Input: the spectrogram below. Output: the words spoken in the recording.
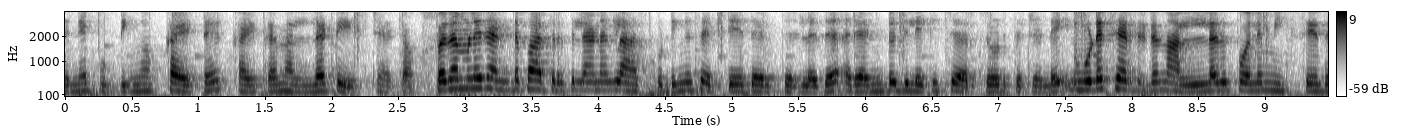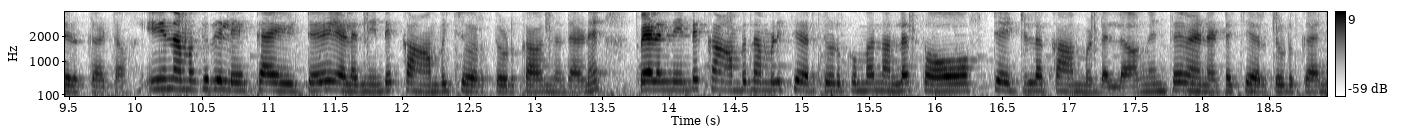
തന്നെ പുഡിങ്ങൊക്കെ ആയിട്ട് കഴിക്കാൻ നല്ല ടേസ്റ്റ് കേട്ടോ അപ്പോൾ നമ്മൾ രണ്ട് പാത്രത്തിലാണ് ഗ്ലാസ് പുഡിങ് സെറ്റ് ചെയ്തെടുത്തിട്ടുള്ളത്. രണ്ടും ഇതിലേക്ക് ചേർത്ത് കൊടുത്തിട്ടുണ്ട്. ഇതും കൂടെ ചേർത്തിട്ട് നല്ലതുപോലെ മിക്സ് ചെയ്തെടുക്കുക കേട്ടോ. ഇനി നമുക്ക് ഇതിലേക്കായിട്ട് ഇളനീന്റെ കാമ്പ് ചേർത്ത് കൊടുക്കാവുന്നതാണ്. അപ്പോൾ ഇളനീന്റെ കാമ്പ് നമ്മൾ ചേർത്ത് കൊടുക്കുമ്പോൾ നല്ല സോഫ്റ്റ് ആയിട്ടുള്ള കാമ്പുണ്ടല്ലോ. അങ്ങനത്തെ വേണം കേട്ടോ ചേർത്ത് കൊടുക്കാൻ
